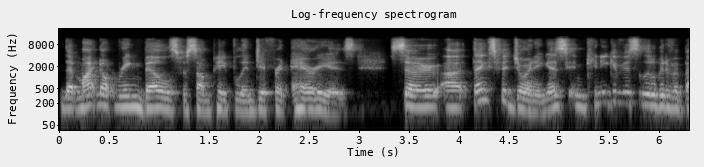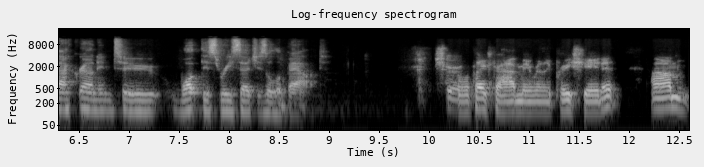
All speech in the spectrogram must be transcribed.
that might not ring bells for some people in different areas. So, uh, thanks for joining us. And can you give us a little bit of a background into what this research is all about? Sure. Well, thanks for having me. Really appreciate it. Um,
